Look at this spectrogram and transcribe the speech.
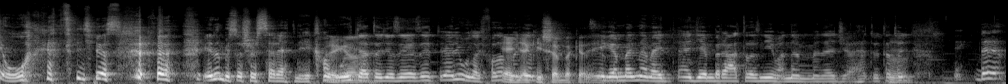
Jó, hát így ez, én nem biztos, hogy szeretnék amúgy, igen. tehát hogy azért ez egy jó nagy falat. Egyre kisebbe kezdődik. Igen, meg nem egy, egy ember által, az nyilván nem menedzselhető. Tehát, hmm. hogy de,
